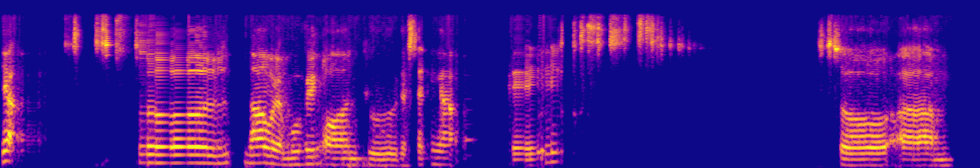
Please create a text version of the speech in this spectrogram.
Yeah. So now we're moving on to the setting up phase. So um,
